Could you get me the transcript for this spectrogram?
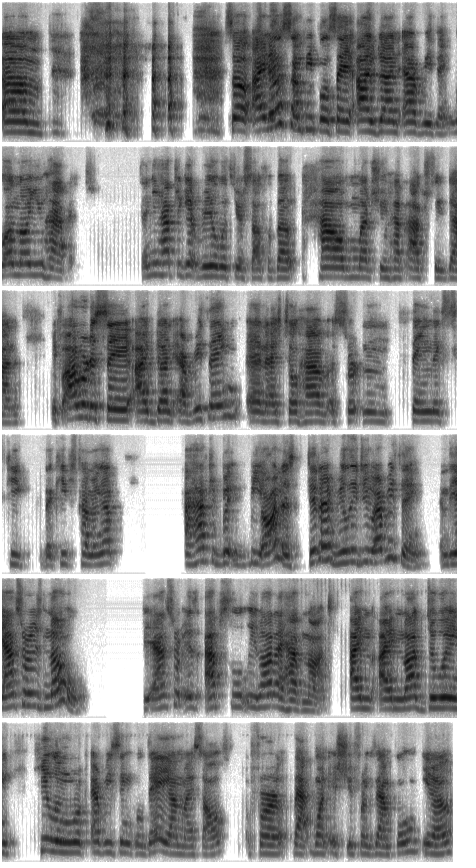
Um, so I know some people say, I've done everything. Well, no, you haven't. Then you have to get real with yourself about how much you have actually done. If I were to say I've done everything and I still have a certain thing that, keep, that keeps coming up, I have to be, honest. Did I really do everything? And the answer is no. The answer is absolutely not. I have not. I'm I'm not doing healing work every single day on myself for that one issue, for example. You know,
